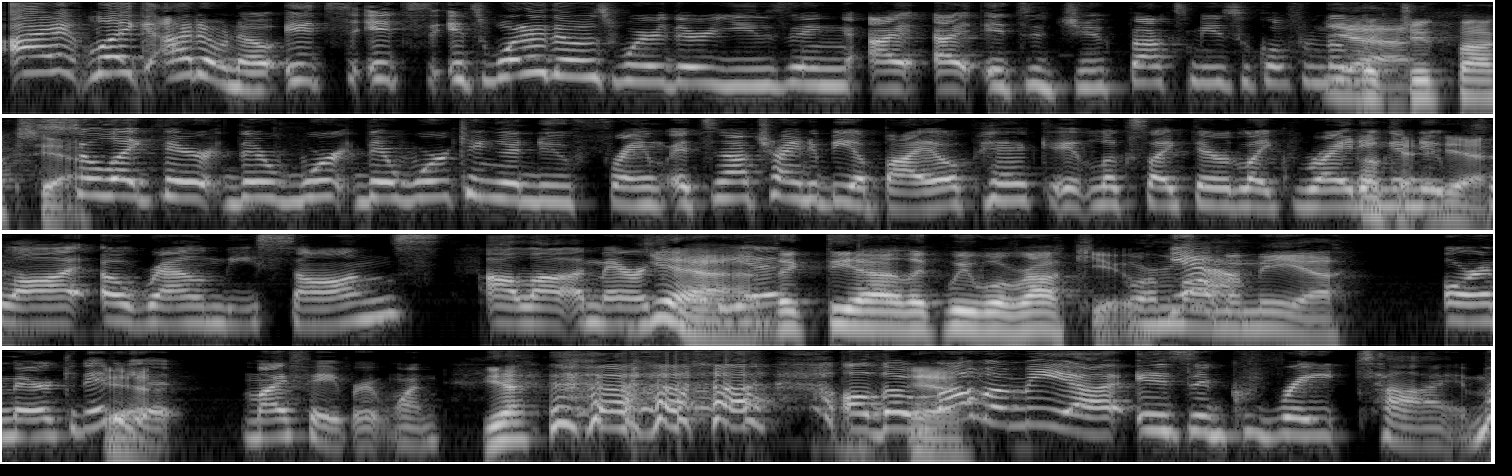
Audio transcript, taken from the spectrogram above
I like I don't know. It's it's it's one of those where they're using I, I it's a jukebox musical from the Yeah. Like jukebox, yeah. So like they're they're work they're working a new frame. It's not trying to be a biopic. It looks like they're like writing a new yeah. plot around these songs, a la American yeah, Idiot like the uh, like we will rock you. or Yeah. mamma mia or American Idiot. My favorite one. yeah, Although Yeah. Mamma Mia is a great time.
